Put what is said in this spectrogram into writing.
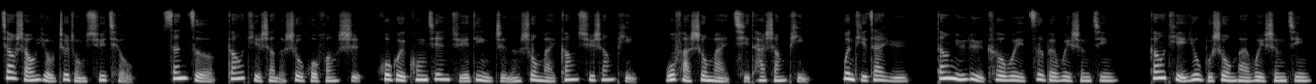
较少有这种需求；三则高铁上的售货方式，货柜空间决定只能售卖刚需商品，无法售卖其他商品。问题在于，当女旅客为自备卫生巾，高铁又不售卖卫生巾，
